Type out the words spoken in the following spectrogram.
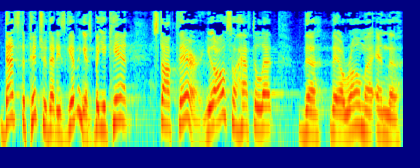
that's the picture that he's giving us. But you can't stop there. You also have to let the, the aroma and the,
